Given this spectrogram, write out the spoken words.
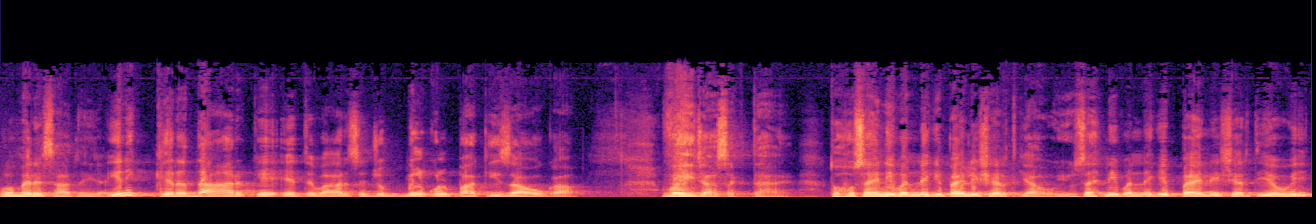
वो मेरे साथ नहीं जा यानी किरदार के एतबार से जो बिल्कुल पाकिज़ा होगा, वही जा सकता है। तो हुसैनी बनने की पहली शर्त क्या हुई? हुसैनी बनने की पहली शर्त यह हुई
